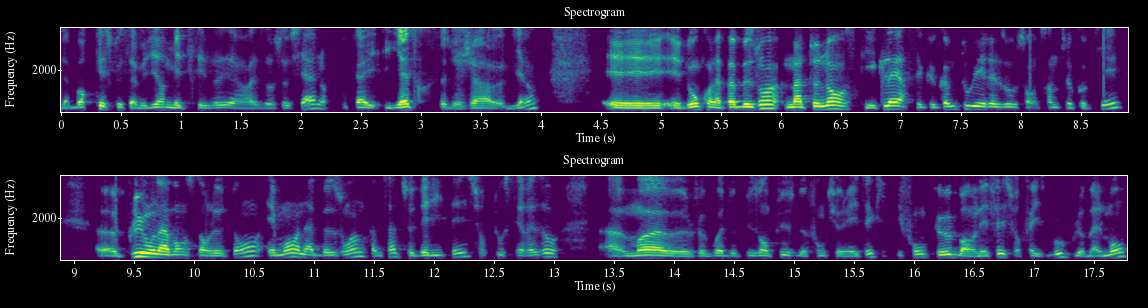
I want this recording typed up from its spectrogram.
d'abord, qu'est-ce que ça veut dire maîtriser un réseau social? En tout cas, y être, c'est déjà bien. Et, donc, on n'a pas besoin. Maintenant, ce qui est clair, c'est que comme tous les réseaux sont en train de se copier, euh, plus on avance dans le temps, et moins on a besoin comme ça de se déliter sur tous ces réseaux. Moi, je vois de plus en plus de fonctionnalités qui font que, bah, en effet, sur Facebook, globalement,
